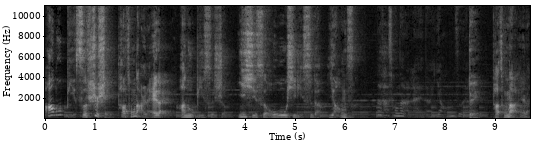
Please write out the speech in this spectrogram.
阿努比斯是谁？他从哪儿来的？阿努比斯是伊西斯欧西里斯的养子。那他从哪儿来的？养子呀？对，他从哪来的？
